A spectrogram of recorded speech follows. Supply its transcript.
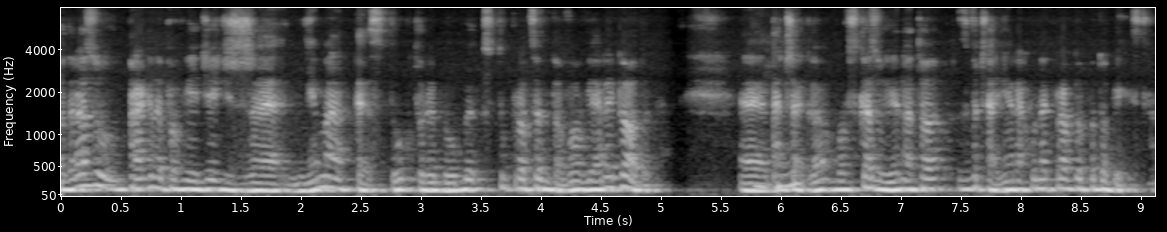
Od razu pragnę powiedzieć, że nie ma testu, który byłby stuprocentowo wiarygodny. Mhm. Dlaczego? Bo wskazuje na to zwyczajnie rachunek prawdopodobieństwa.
